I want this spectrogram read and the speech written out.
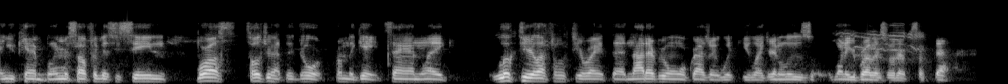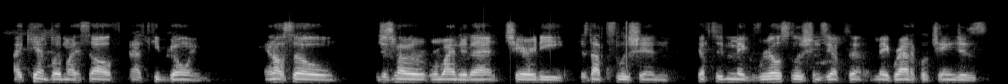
And you can't blame yourself for this. You've seen Morehouse told you at the door from the gate saying, like, look to your left look to your right, that not everyone will graduate with you. Like, you're to lose one of your brothers or whatever, stuff like that. I can't blame myself. I have to keep going. And also, just another reminder that charity is not the solution. You have to make real solutions. You have to make radical changes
